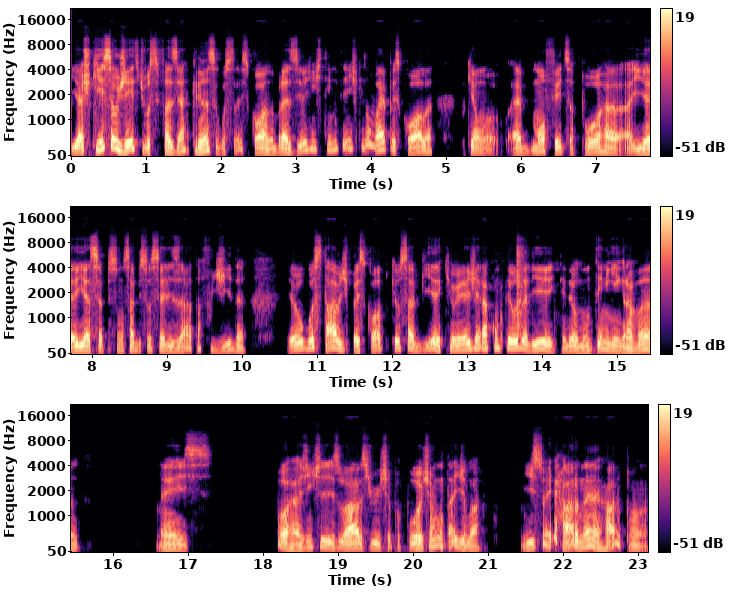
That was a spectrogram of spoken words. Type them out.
E acho que esse é o jeito de você fazer a criança gostar da escola. No Brasil a gente tem muita gente que não vai pra escola, porque é um é mal feito essa porra, e aí se a pessoa não sabe socializar, tá fudida. Eu gostava de ir pra escola, porque eu sabia que eu ia gerar conteúdo ali, entendeu. Não tem ninguém gravando, mas, porra, a gente zoava, se divertia pra porra, eu tinha vontade de ir lá. E isso é raro, né, é raro, pô.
